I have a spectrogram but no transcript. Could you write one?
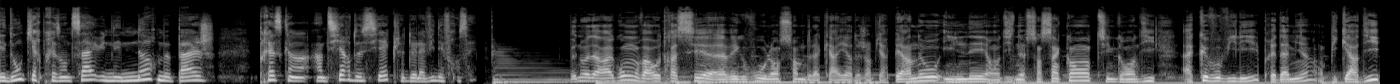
Et donc, il représente ça, une énorme page, presque un, tiers de siècle de la vie des Français. Benoît d'Aragon, on va retracer avec vous l'ensemble de la carrière de Jean-Pierre Pernaud. Il naît en 1950, il grandit à Quevauvillers, près d'Amiens, en Picardie.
